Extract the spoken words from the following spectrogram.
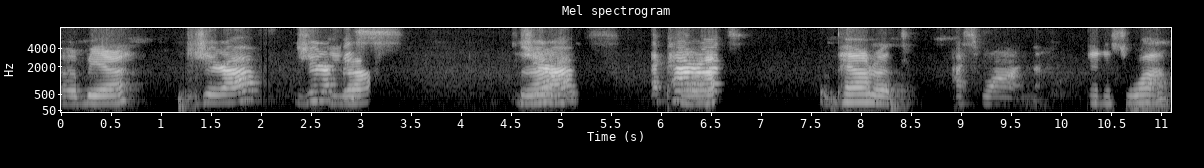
a bear, giraffe, giraffes, Giraffe. giraffes, a parrot, parrot, a swan. and a swan.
